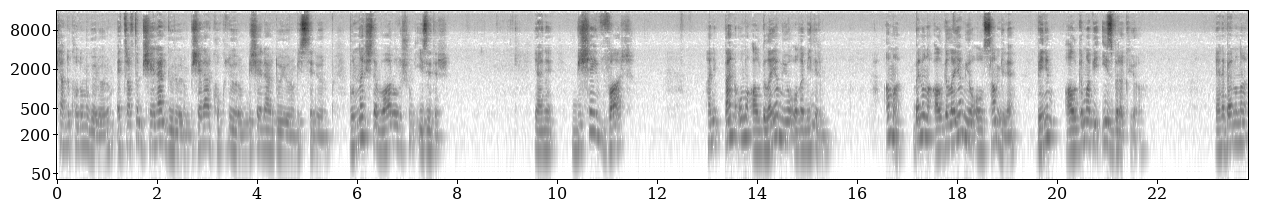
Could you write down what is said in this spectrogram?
Kendi kolumu görüyorum. Etrafta bir şeyler görüyorum, bir şeyler kokluyorum, bir şeyler duyuyorum, hissediyorum. Bunlar işte varoluşun izidir. Yani bir şey var. Hani ben onu algılayamıyor olabilirim. Ama ben onu algılayamıyor olsam bile benim algıma bir iz bırakıyor. Yani ben ona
